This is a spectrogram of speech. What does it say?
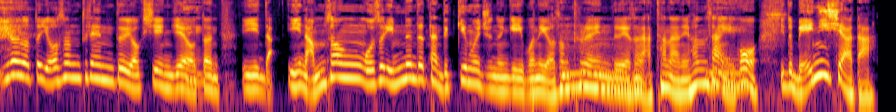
이런 어떤 여성 트렌드 역시 이제 네. 어떤 이, 나- 이 남성 옷을 입는 듯한 느낌을 주는 게 이번에 여성 트렌드에서 나타나는 현상이고 이또 매니시하다.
